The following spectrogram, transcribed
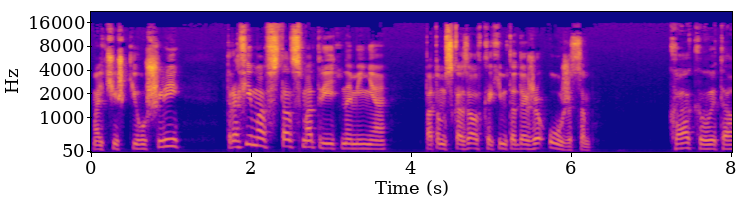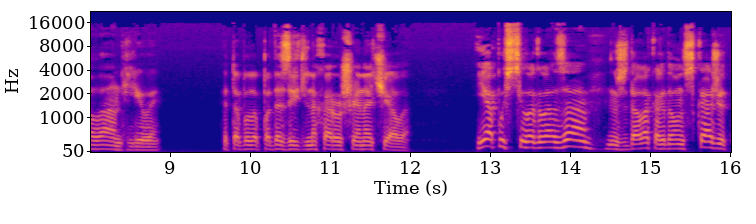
Мальчишки ушли, Трофимов стал смотреть на меня, потом сказал с каким-то даже ужасом. «Как вы талантливы!» Это было подозрительно хорошее начало. Я опустила глаза, ждала, когда он скажет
